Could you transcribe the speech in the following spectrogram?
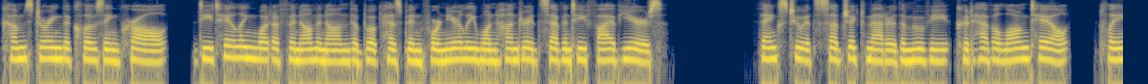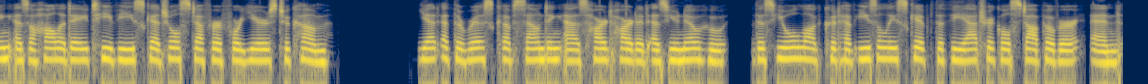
comes during the closing crawl, detailing what a phenomenon the book has been for nearly 175 years. Thanks to its subject matter the movie could have a long tail, playing as a holiday TV schedule stuffer for years to come. Yet at the risk of sounding as hard-hearted as you know who, this Yule log could have easily skipped the theatrical stopover and,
